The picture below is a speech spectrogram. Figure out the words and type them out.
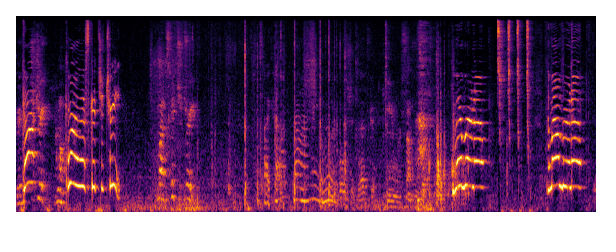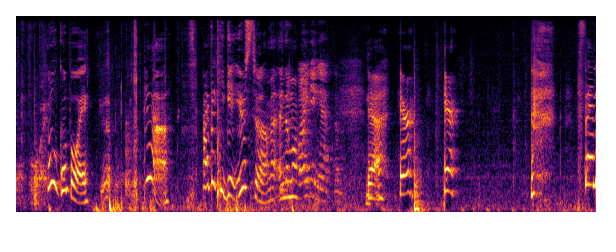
Go get Come your on. treat. Come on. Come on, let's get your treat. Come on, let's get your treat. It's like, huh? Like bullshit, that's good. Camera or something. Come here, Bruno. Come on, Bruno. Yeah, boy. Oh, good boy. Good boy. Yeah. I think you get used to them, and the more. Biting at them. Yeah. Here. Here. Stand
